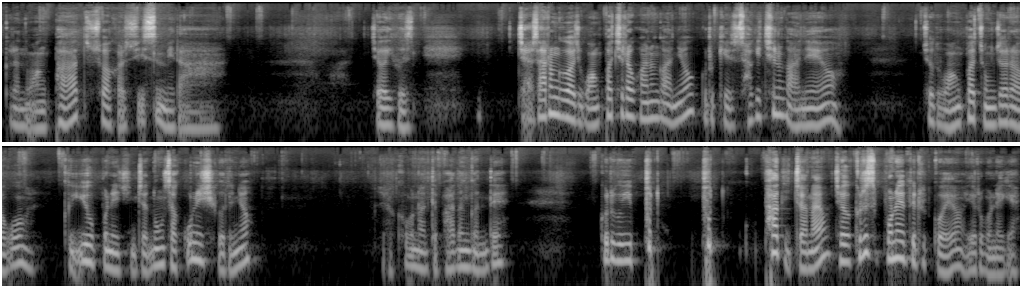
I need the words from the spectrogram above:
그런 왕팥 수확할 수 있습니다. 제가 이거 자잘한 거 가지고 왕팥이라고 하는 거 아니에요? 그렇게 사기치는 거 아니에요. 저도 왕팥 종자라고 그 이웃분이 진짜 농사꾼이시거든요. 자, 그분한테 받은 건데 그리고 이 풋, 풋팥 있잖아요. 제가 그래서 보내드릴 거예요. 여러분에게.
